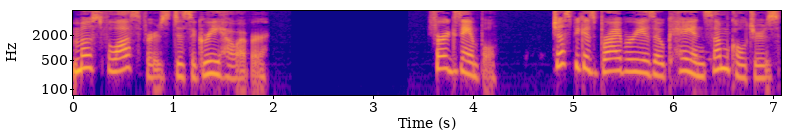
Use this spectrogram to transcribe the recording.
Most philosophers disagree, however. For example, just because bribery is okay in some cultures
